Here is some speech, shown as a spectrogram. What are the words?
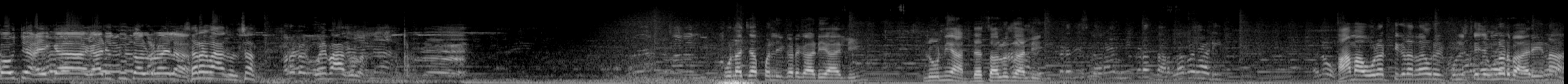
पावते आहे का? गाडी तू चालू राहिला. सरक बाजूला चल. वय बाजूला. पुलाच्या पलीकडे गाडी आली. लोणी हद्द चालू झाली. गाडी. आम्हा उलट तिकडे राहू रे पोलीस स्टेशन उलट भारी ना.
